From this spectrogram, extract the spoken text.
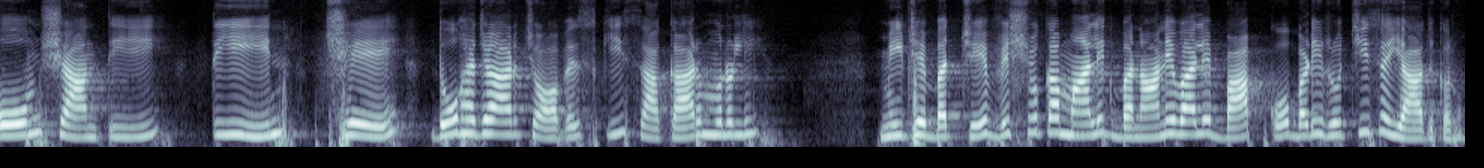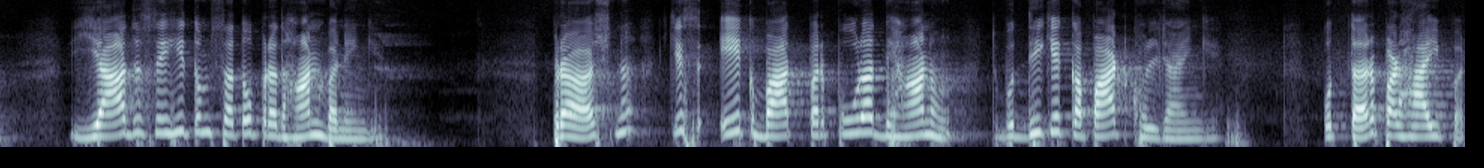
ओम शांति तीन छः दो हज़ार चौबीस की साकार मुरली। मीठे बच्चे विश्व का मालिक बनाने वाले बाप को बड़ी रुचि से याद करो। याद से ही तुम सतो प्रधान बनेंगे। प्रश्न, किस एक बात पर पूरा ध्यान हो तो बुद्धि के कपाट खुल जाएँगे? उत्तर, पढ़ाई पर।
